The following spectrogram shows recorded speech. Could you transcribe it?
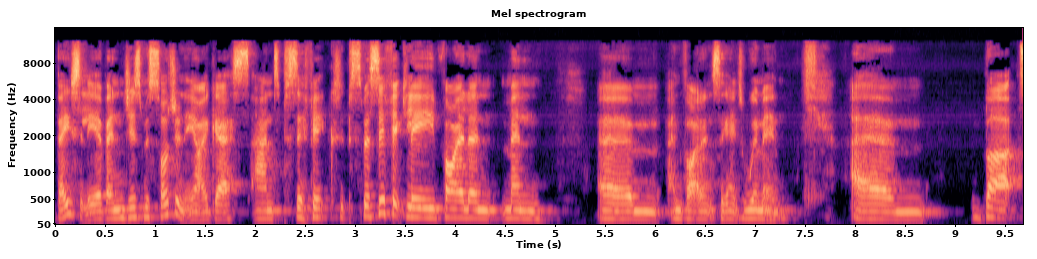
basically avenges misogyny, I guess, and specific, specifically violent men um, and violence against women. Um, but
